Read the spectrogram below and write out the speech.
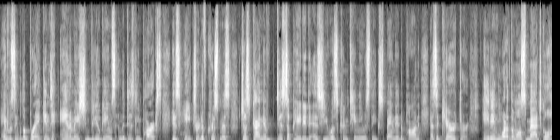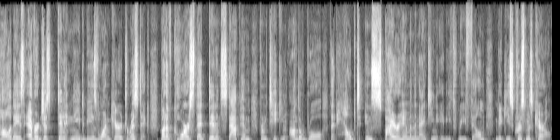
and was able to break into animation video games in the Disney parks, his hatred of Christmas just kind of dissipated as he was continuously expanded upon as a character. Hating one of the most magical holidays ever just didn't need to be his one characteristic, but of course, that didn't stop him from taking on the role that helped inspire him in the 1983 film Mickey's Christmas Carol.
